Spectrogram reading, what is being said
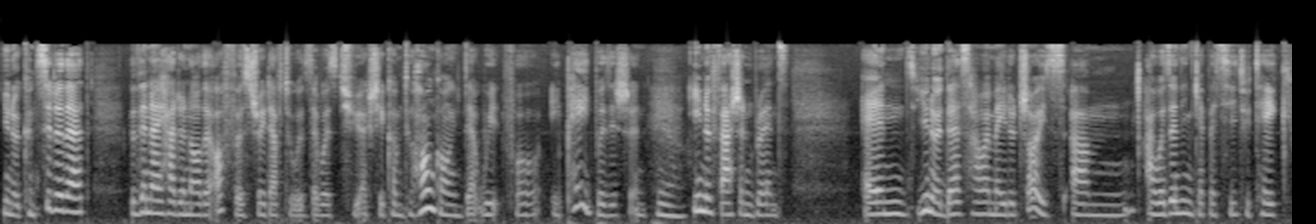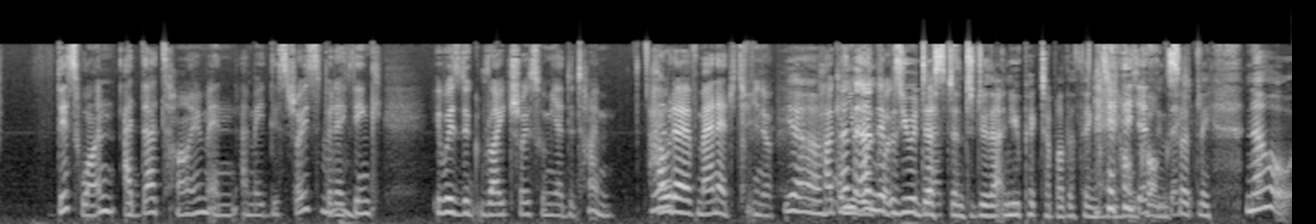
you know, consider that. But then I had another offer straight afterwards that was to actually come to Hong Kong that with for a paid position Yeah. in a fashion brand. And you know that's how I made a choice. Um, I wasn't in capacity to take this one at that time, and I made this choice. But I think it was the right choice for me at the time. Yeah. How would I have managed? You know, Yeah, How can and, you and it was you were destined to do that, and you picked up other things in Hong Yes, Kong, exactly. certainly. Now,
